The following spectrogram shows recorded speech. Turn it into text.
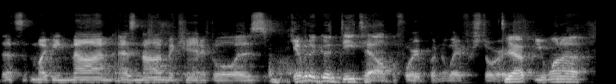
that might be non as non mechanical is give it a good detail before you're putting it away for storage. Yep. You want to,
